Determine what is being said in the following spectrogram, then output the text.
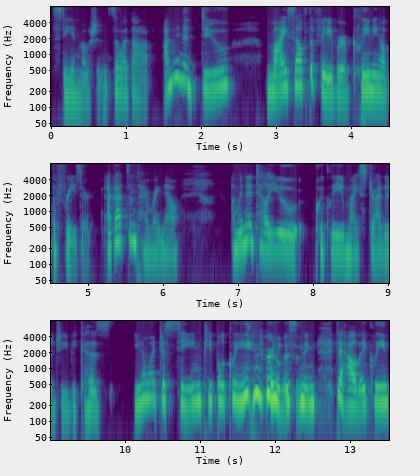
stay in motion. So I thought, I'm going to do myself the favor of cleaning out the freezer. I got some time right now. I'm going to tell you quickly my strategy because you know what? Just seeing people clean or listening to how they clean,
